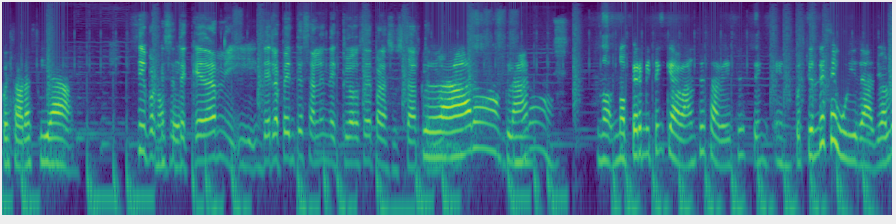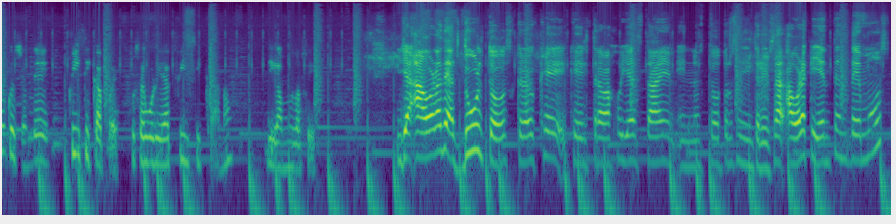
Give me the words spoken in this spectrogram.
pues ahora sí a, Sí, porque no se sé. te quedan y, y de repente salen del closet para asustarte. ¿no? Claro, claro. No, no permiten que avances a veces en, en cuestión de seguridad. Yo hablo en cuestión de física, pues, tu seguridad física, ¿no? Digámoslo así. Ya ahora de adultos, creo que, que el trabajo ya está en, en nosotros en interiorizar. Ahora que ya entendemos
